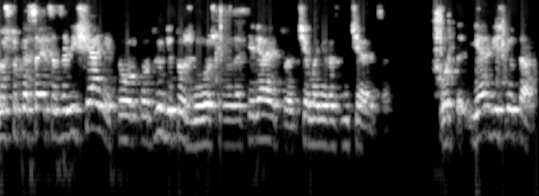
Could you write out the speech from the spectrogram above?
То, что касается завещаний, то вот люди тоже немножко иногда теряются, чем они различаются. Вот я объясню так.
